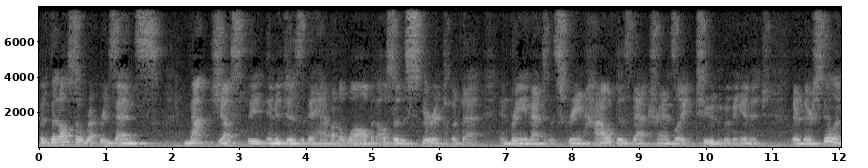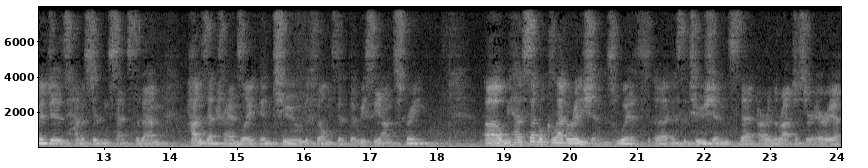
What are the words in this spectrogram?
but that also represents not just the images that they have on the wall, but also the spirit of that and bringing that to the screen. How does that translate to the moving image? They're, they're still images, have a certain sense to them. How does that translate into the films that, that we see on screen? Uh, we have several collaborations with uh, institutions that are in the Rochester area.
